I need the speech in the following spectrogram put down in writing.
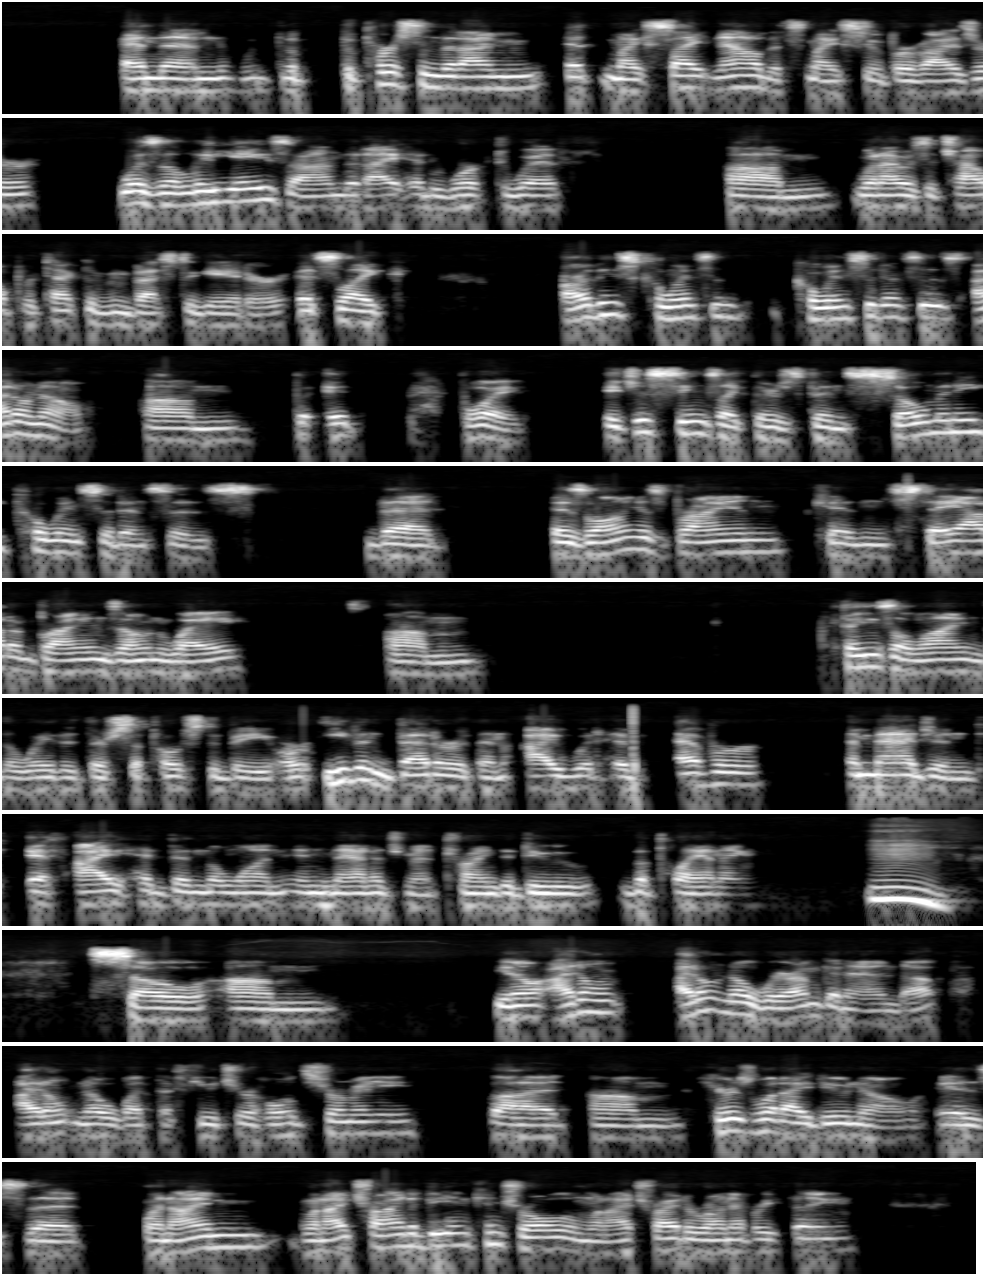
And then the, the person that I'm at my site now that's my supervisor was a liaison that I had worked with um, when I was a child protective investigator. It's like, are these coinc- coincidences? I don't know. Um, but it, boy, it just seems like there's been so many coincidences that as long as Brian can stay out of Brian's own way, um, things align the way that they're supposed to be, or even better than I would have ever imagined if I had been the one in management trying to do the planning. Mm. So, um, you know, I don't, I don't know where I'm going to end up. I don't know what the future holds for me. But um, here's what I do know: is that when I'm when I try to be in control and when I try to run everything,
